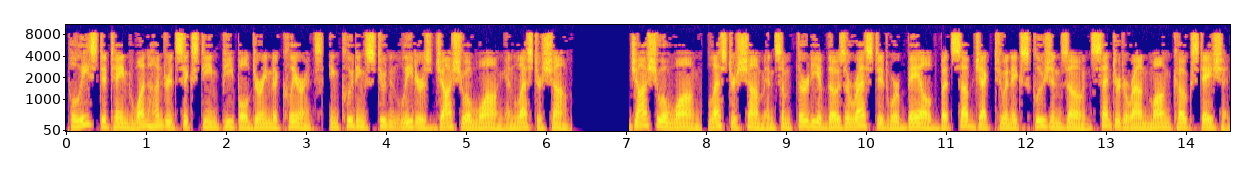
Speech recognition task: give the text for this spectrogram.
Police detained 116 people during the clearance, including student leaders Joshua Wong and Lester Shum. Joshua Wong, Lester Shum and some 30 of those arrested were bailed but subject to an exclusion zone centered around Mong Kok Station.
